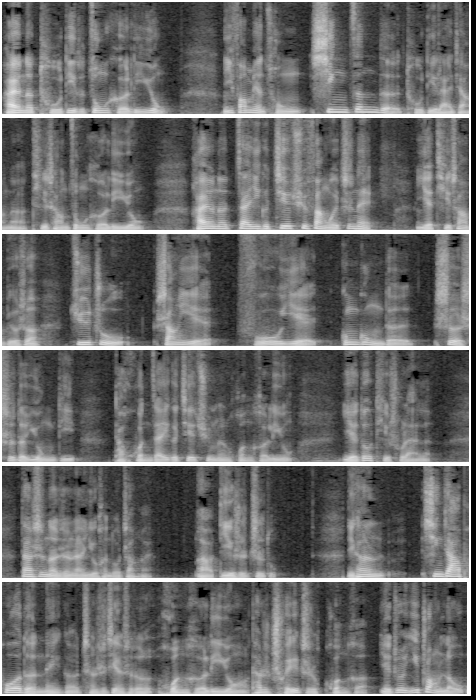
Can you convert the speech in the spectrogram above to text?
还有呢，土地的综合利用。一方面从新增的土地来讲呢，提倡综合利用；还有呢，在一个街区范围之内，也提倡，比如说居住、商业、服务业、公共的设施的用地，它混在一个街区里面混合利用，也都提出来了。但是呢，仍然有很多障碍啊。第一是制度，你看新加坡的那个城市建设的混合利用，它是垂直混合，也就是一幢楼，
